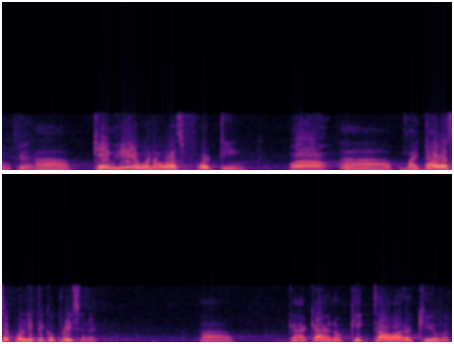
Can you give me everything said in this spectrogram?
Okay. Uh, came here when I was 14. Wow. Uh, my dad was a political prisoner. Uh, got kind of kicked out out of Cuba,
